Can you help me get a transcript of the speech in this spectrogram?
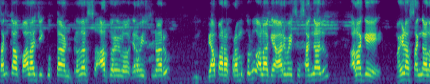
సంక బాలాజీ గుప్తా అండ్ బ్రదర్స్ ఆధ్వర్యంలో నిర్వహిస్తున్నారు. వ్యాపార ప్రముఖులు అలాగే ఆర్యవైశ్య సంఘాలు అలాగే మహిళా సంఘాల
